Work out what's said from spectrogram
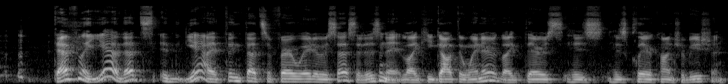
Definitely, yeah. That's yeah. I think that's a fair way to assess it, isn't it? Like he got the winner. Like there's his his clear contribution.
